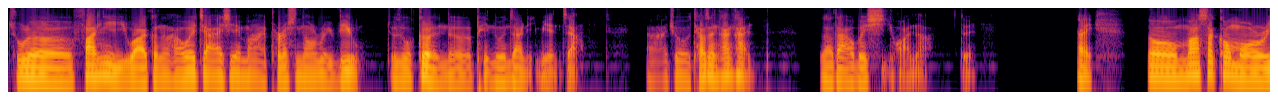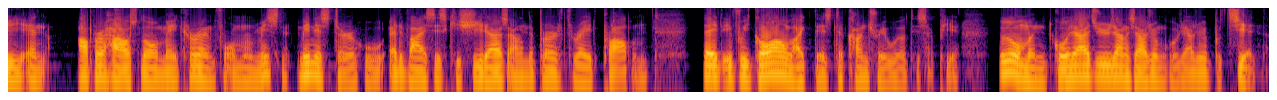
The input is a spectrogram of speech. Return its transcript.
除了翻译以外，可能还会加一些 My Personal Review，就是我个人的评论在里面。这样，那就调整看看，不知道大家会不会喜欢啊 ？Okay, so Masako Mori, an upper house lawmaker and former minister who advises Kishidas on the birth rate problem, said if we go on like this, the country will disappear. 就是我们国家继续这样下去，我们国家就会不见了。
